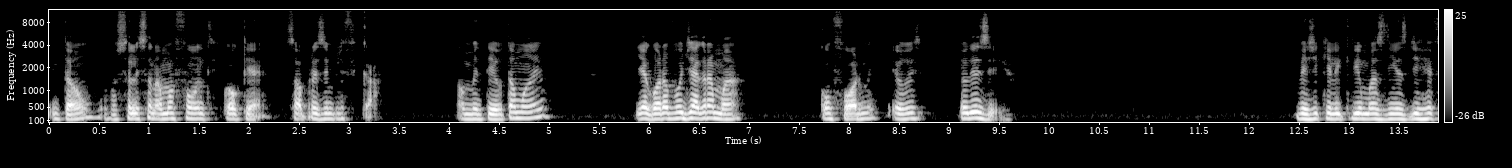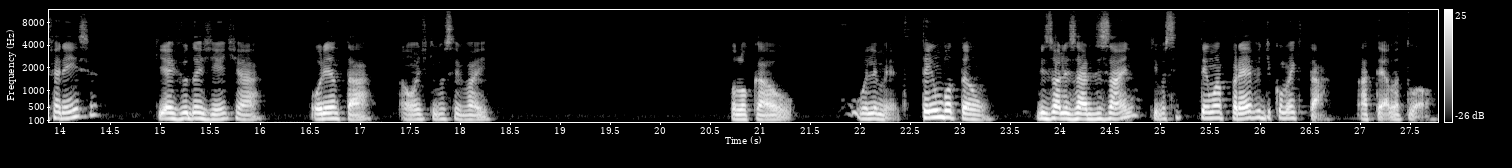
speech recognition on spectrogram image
Então, eu vou selecionar uma fonte qualquer, só para exemplificar. Aumentei o tamanho e agora vou diagramar conforme eu, eu desejo. Veja que ele cria umas linhas de referência que ajuda a gente a orientar aonde que você vai colocar o, o elemento. Tem um botão visualizar design, que você tem uma prévia de como é que está a tela atual.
